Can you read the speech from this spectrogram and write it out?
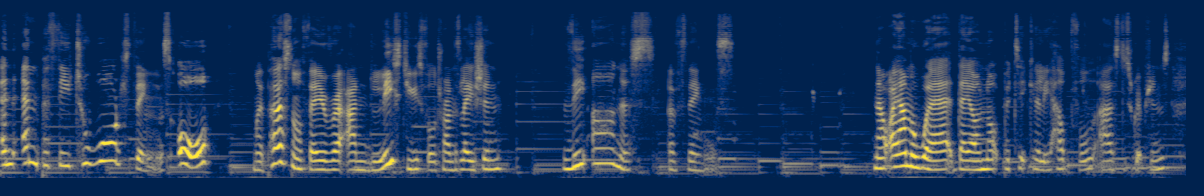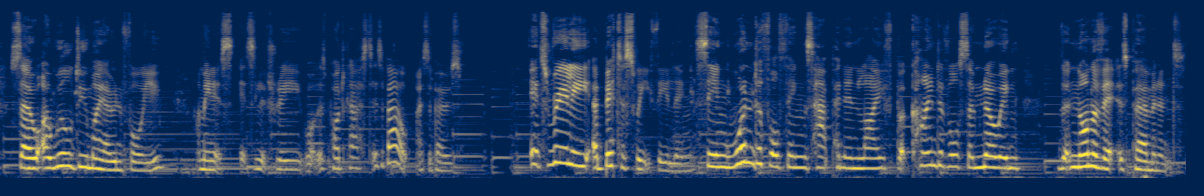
an empathy towards things, or, my personal favourite and least useful translation, the arness of things. Now, I am aware they are not particularly helpful as descriptions, so I will do my own for you. I mean, it's, it's literally what this podcast is about, I suppose. It's really a bittersweet feeling, seeing wonderful things happen in life, but kind of also knowing that none of it is permanent.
